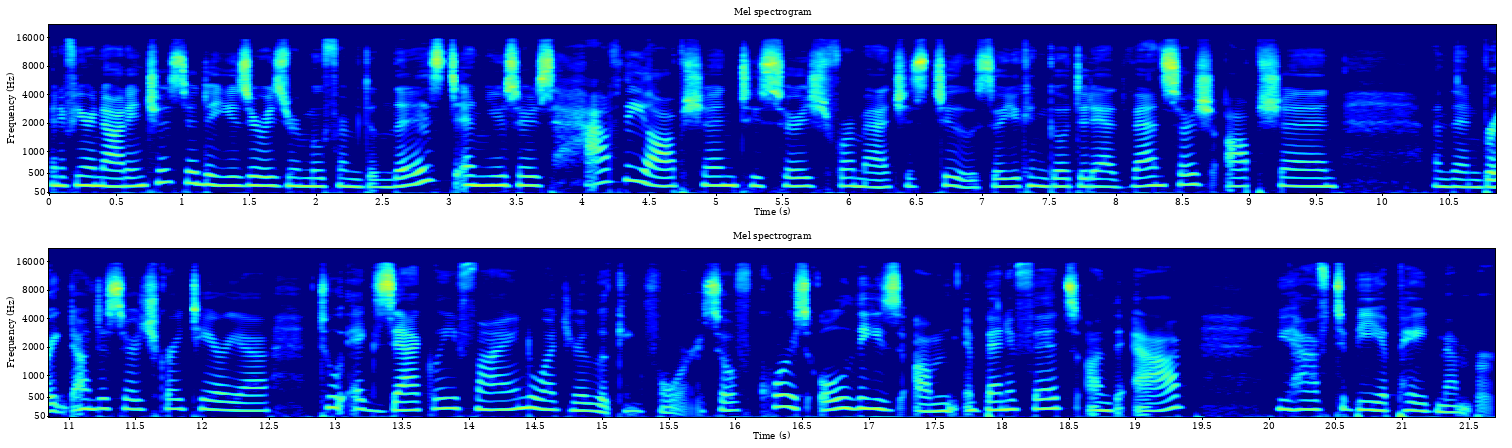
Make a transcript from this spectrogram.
And if you're not interested, the user is removed from the list, and users have the option to search for matches too. So you can go to the advanced search option and then break down the search criteria to exactly find what you're looking for. So, of course, all these um, benefits on the app you have to be a paid member.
